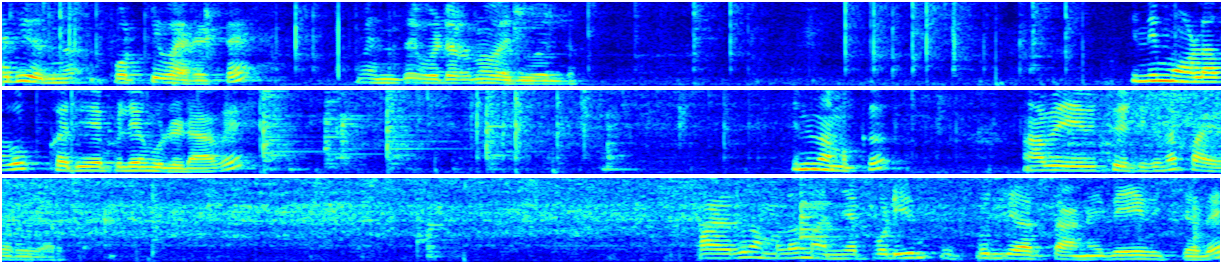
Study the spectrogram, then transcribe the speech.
അരി ഒന്ന് പൊട്ടി വരട്ടെ. വെന്ത് വിടർന്ന് വരുമല്ലോ ഇനി മുളകും കരിവേപ്പിലയും കൂടി ഇടാവേ. ഇനി നമുക്ക് ആ വേവിച്ച് വെച്ചിരിക്കുന്ന പയർ ചേർക്കാം. പയർ നമ്മൾ മഞ്ഞൾപ്പൊടിയും ഉപ്പും ചേർത്താണ് വേവിച്ചത്.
